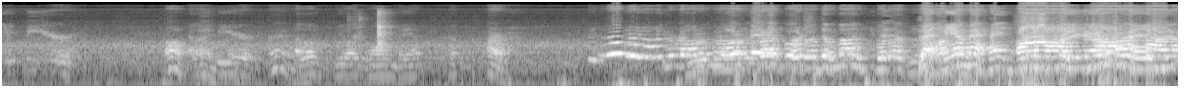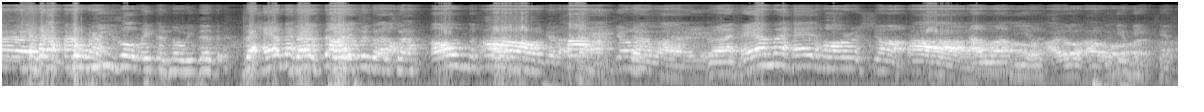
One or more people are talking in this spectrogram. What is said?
you beer. Oh, I like beer. Hey. I love you like long damp. Alright. Around the North Bush, the monkey, the, the hammerhead, Ah, the yeah. the weasel. Wait, no, no, we did. The hammerhead thought it, was all, all the Oh, Ha, out. Come. The hammerhead horror shop. Ah. I love you. I don't, I Give me a kiss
